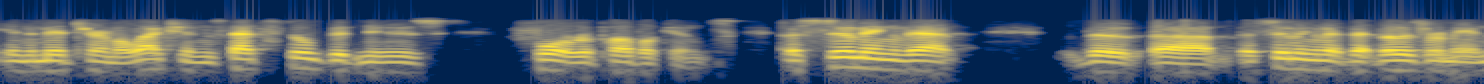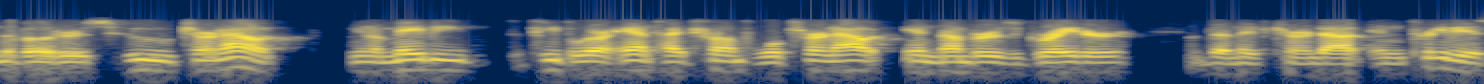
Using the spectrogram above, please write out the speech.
in the midterm elections, that's still good news for Republicans, assuming that the uh, assuming that, that those remain the voters who turn out. You know, maybe the people who are anti-Trump will turn out in numbers greater than they've turned out in previous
